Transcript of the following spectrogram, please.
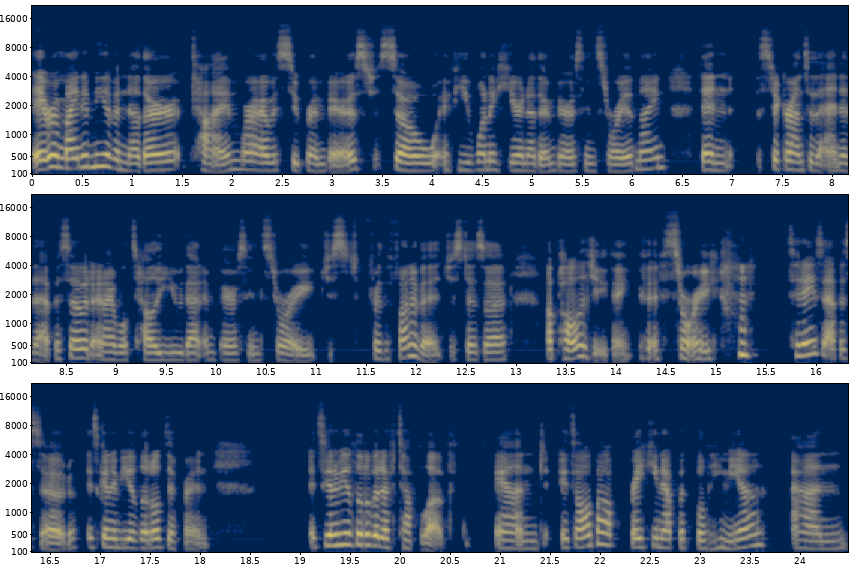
it reminded me of another time where I was super embarrassed. So if you want to hear another embarrassing story of mine, then stick around to the end of the episode and I will tell you that embarrassing story just for the fun of it, just as a apology thing story. Today's episode is going to be a little different. It's going to be a little bit of tough love, and it's all about breaking up with bulimia and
